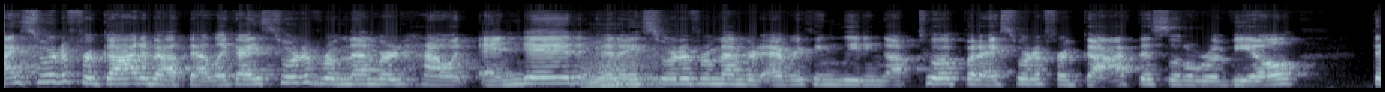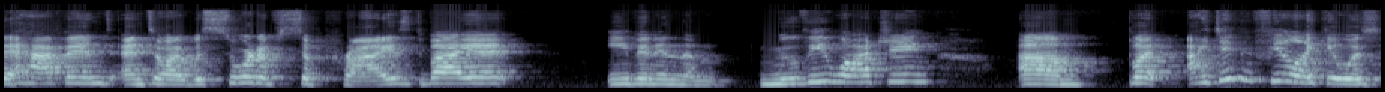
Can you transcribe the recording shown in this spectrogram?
I sort of forgot about that. Like I sort of remembered how it ended and I Mm. sort of remembered everything leading up to it, but I sort of forgot this little reveal that happened. And so I was sort of surprised by it, even in the movie watching. Um, but I didn't feel like it was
